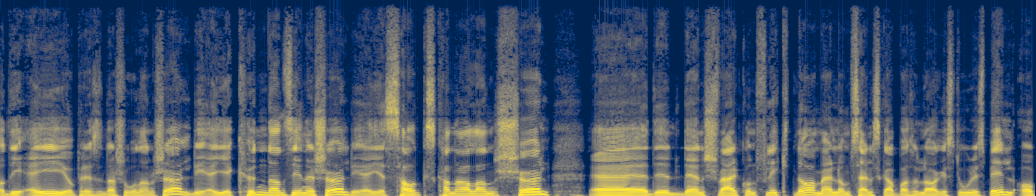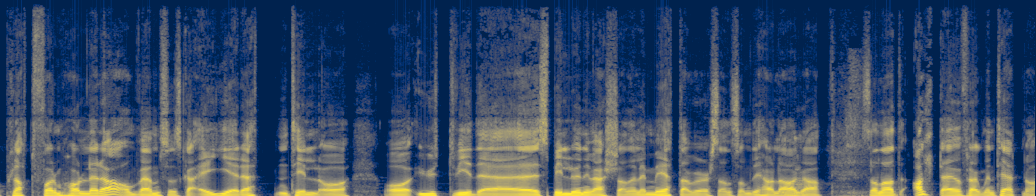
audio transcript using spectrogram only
Og de eier jo presentasjonene sjøl. De eier kundene sine sjøl. De eier salgskanalene sjøl. Eh, det, det, er en svær konflikt nå mellom selskaper som lager store spill, og plattformholdere om hvem som skal eie retten til å, å utvide spilluniversene, eller metaversene, som de har laga. Sånn at alt er jo fragmentert nå.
